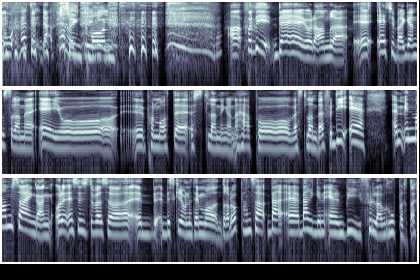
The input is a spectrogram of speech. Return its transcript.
mann! Synk, mann! Ja, fordi det er jo det andre. Er ikke bergenserne er jo eh, på en måte østlendingene her på Vestlandet. For de er eh, Min mann sa en gang, og jeg syns det var så beskrivende at jeg må dra det opp, han sa Bergen er en by full av roperter.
